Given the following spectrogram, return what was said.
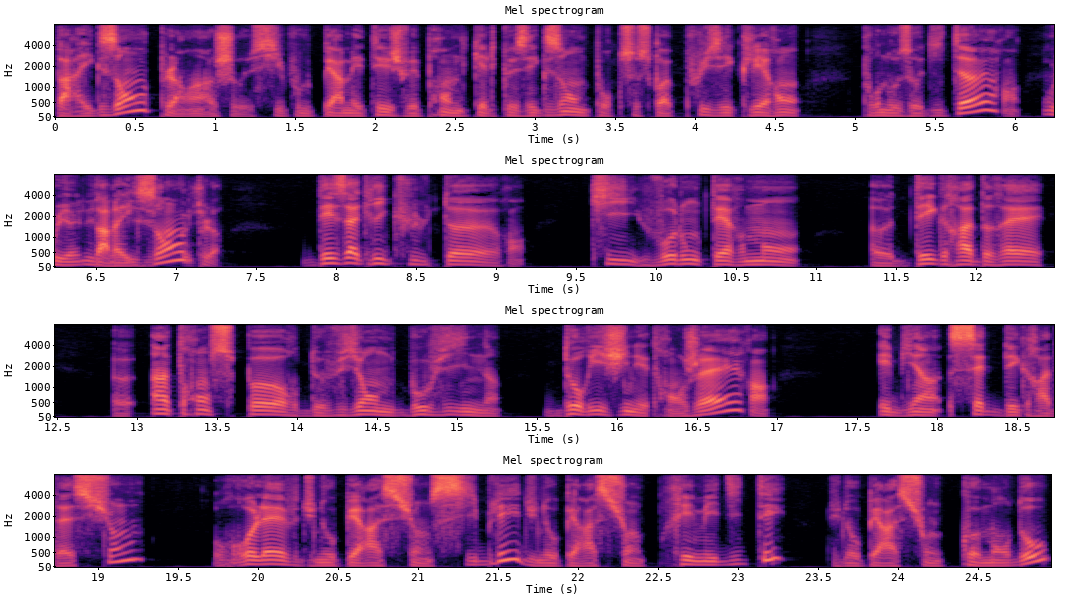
Par exemple, hein, si vous le permettez, je vais prendre quelques exemples pour que ce soit plus éclairant pour nos auditeurs. Par exemple, des agriculteurs qui volontairement euh, dégraderaient euh, un transport de viande bovine d'origine étrangère, eh bien, cette dégradation relève d'une opération ciblée, d'une opération préméditée, d'une opération commando,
